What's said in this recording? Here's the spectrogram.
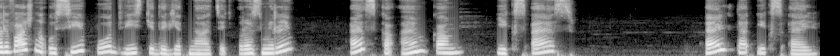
Переважно усі по 219 розміри S, M, XS, L та XL.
